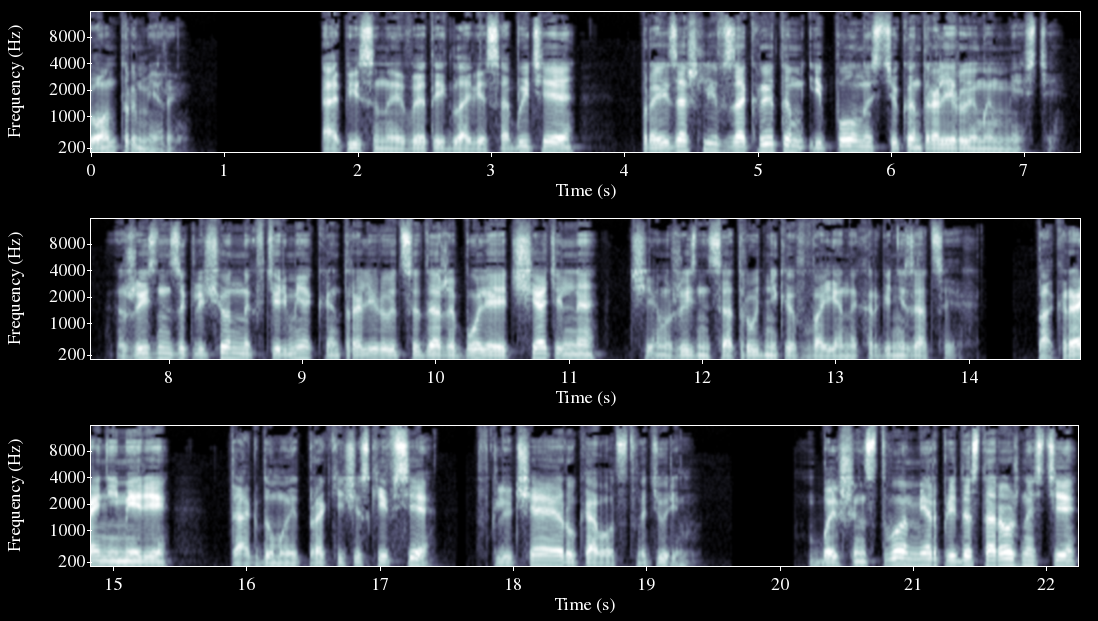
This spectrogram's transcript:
Контрмеры. Описанные в этой главе события произошли в закрытом и полностью контролируемом месте. Жизнь заключенных в тюрьме контролируется даже более тщательно, чем жизнь сотрудников в военных организациях. По крайней мере, так думают практически все, включая руководство тюрем. Большинство мер предосторожности,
